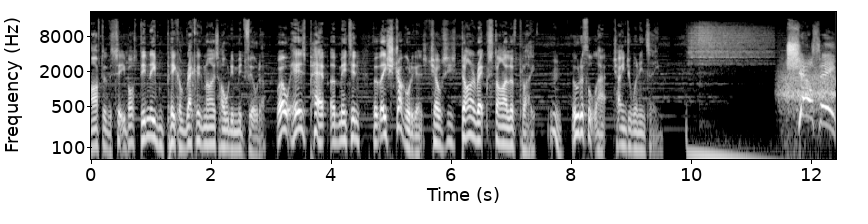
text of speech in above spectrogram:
after the City boss didn't even pick a recognised holding midfielder. Well, here's Pep admitting that they struggled against Chelsea's direct style of play. Hmm, who would have thought that? Change a winning team. Chelsea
